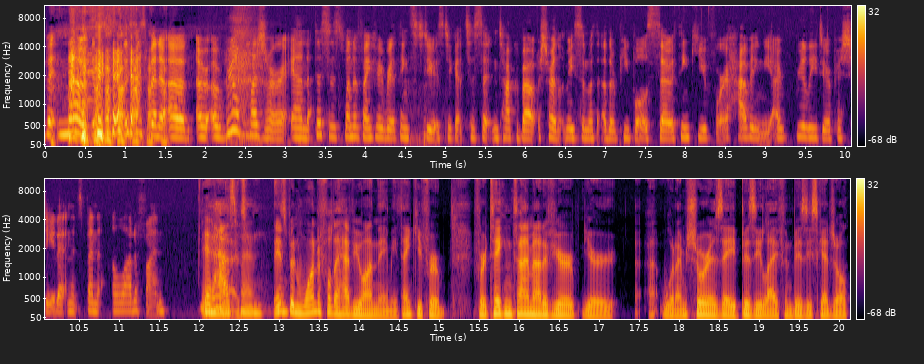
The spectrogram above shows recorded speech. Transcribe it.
but no, this, this has been a, a, a real pleasure. And this is one of my favorite things to do is to get to sit and talk about Charlotte Mason with other people. So thank you for having me. I really do appreciate it. And it's been a lot of fun. It Yeah, has it's- been. It's been wonderful to have you on, Amy. Thank you for for taking time out of your your uh, what I'm sure is a busy life and busy schedule,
